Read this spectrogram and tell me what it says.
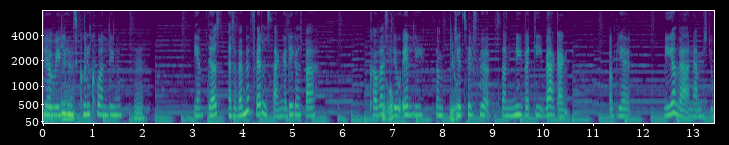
det er jo virkelig Ja. hendes guldkorn lige nu. Mm. Ja, det er også, altså hvad med fællessang? Er det ikke også bare covers Jo. i det uendelige, som Jo. bliver tilført sådan en ny værdi hver gang, og bliver mere værd nærmest jo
